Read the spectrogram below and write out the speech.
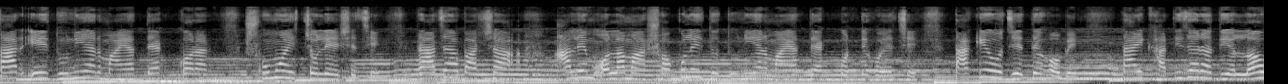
তার এই দুনিয়ার মায়া ত্যাগ করার সময় চলে এসেছে। রাজা, বাদশাহ, আলেম, ওলামা সকলেই তো দুনিয়ার মায়া ত্যাগ করতে হয়েছে, তাকেও যেতে হবে। তাই খাতিজা রাদি আল্লাহ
